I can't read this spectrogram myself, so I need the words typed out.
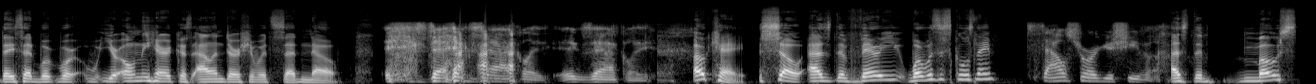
They said we're, we're, you're only here because Alan Dershowitz said no. Exactly, exactly. Okay, so as the very what was the school's name? South Shore Yeshiva. As the most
